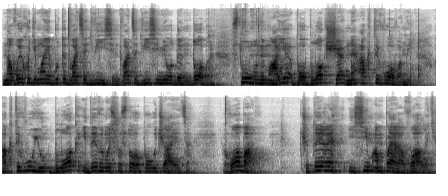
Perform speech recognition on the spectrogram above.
На виході має бути 28, 28,1. Добре. Струму немає, бо блок ще не активований. Активую блок і дивимось, що з того виходить. Гоба 4,7 ампера валить.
